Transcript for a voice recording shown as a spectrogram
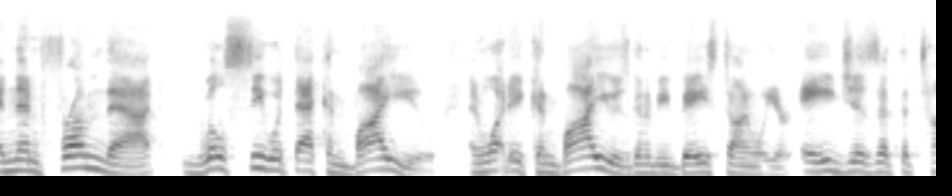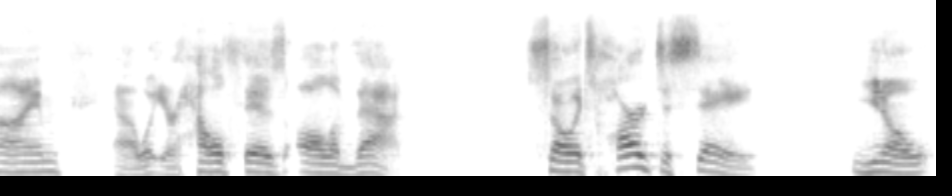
And then from that we'll see what that can buy you. And what it can buy you is going to be based on what your age is at the time uh, what your health is all of that. So it's hard to say you know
